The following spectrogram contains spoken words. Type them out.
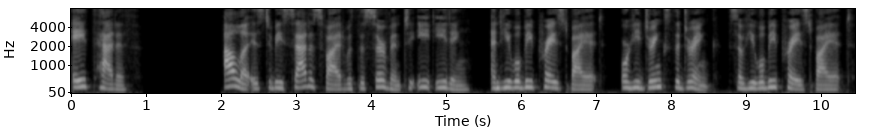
Eighth Hadith. Allah is to be satisfied with the servant to eat eating, and he will be praised by it, or he drinks the drink, so he will be praised by it.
